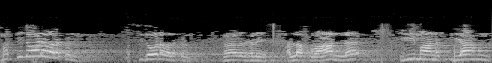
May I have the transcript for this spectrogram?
மசிதோட வளர்க்கணும். மசிதோட வளர்க்கணும். கணவர்களே அல்லாஹ் குரான்ல ஈமான தியாகம்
